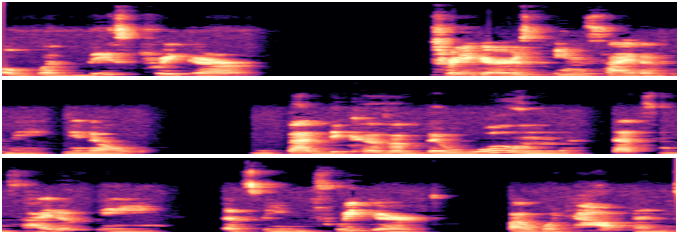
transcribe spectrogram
of what this trigger triggers inside of me, you know, but because of the wound that's inside of me that's being triggered by what happened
